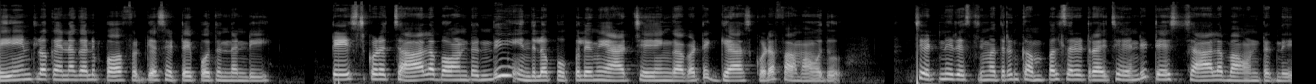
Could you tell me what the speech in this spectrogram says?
దేంట్లోకైనా కానీ పర్ఫెక్ట్గా సెట్ అయిపోతుందండి. టేస్ట్ కూడా చాలా బాగుంటుంది. ఇందులో పప్పులేమీ యాడ్ చేయం కాబట్టి గ్యాస్ కూడా ఫామ్ అవ్వదు. చట్నీ రెసిపీ మాత్రం కంపల్సరీ ట్రై చేయండి. టేస్ట్ చాలా బాగుంటుంది.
